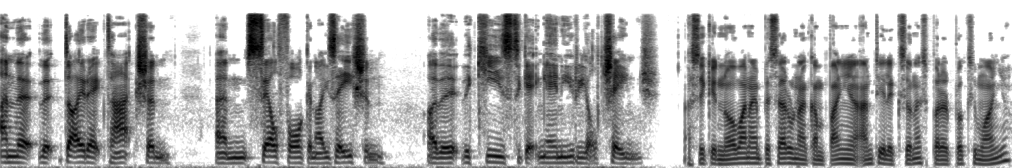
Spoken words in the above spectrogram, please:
and that, that direct action and self-organization are the, the keys to getting any real change. Así que no van a empezar una campaña anti-elecciones para el próximo año.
